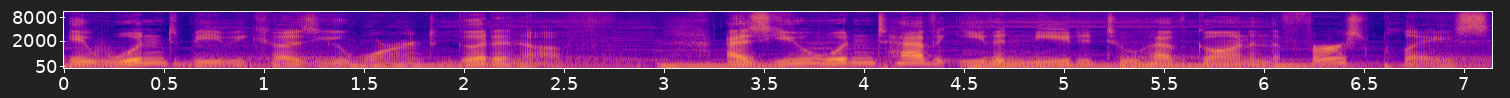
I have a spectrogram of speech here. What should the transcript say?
it wouldn't be because you weren't good enough, as you wouldn't have even needed to have gone in the first place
